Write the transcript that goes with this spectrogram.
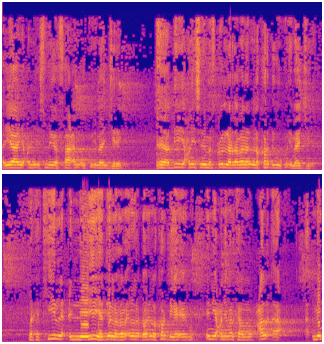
ayaa yacnii ismiga faacil uu ku imaan jiray. Haddii yacnii ismi mafcuul la rabana in la kordhiguu ku imaan jiray. Marka kii la cileeyey haddii la rabo in la dhaho in la kordhiga in yacni markaa min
